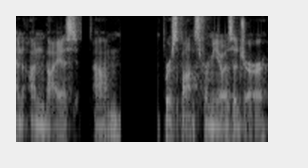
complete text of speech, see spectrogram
an unbiased um, response from you as a juror.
